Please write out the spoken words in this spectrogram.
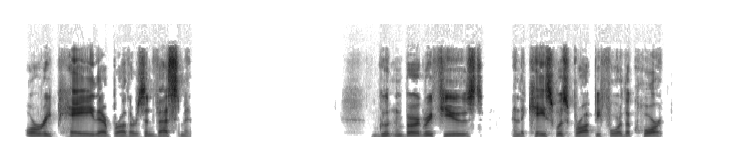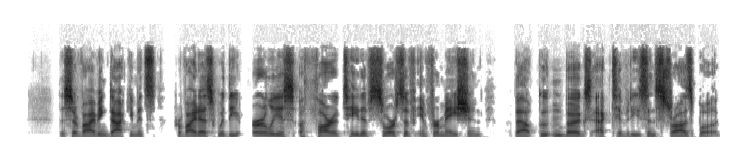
or repay their brother's investment. Gutenberg refused, and the case was brought before the court. The surviving documents provide us with the earliest authoritative source of information about Gutenberg's activities in Strasbourg.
